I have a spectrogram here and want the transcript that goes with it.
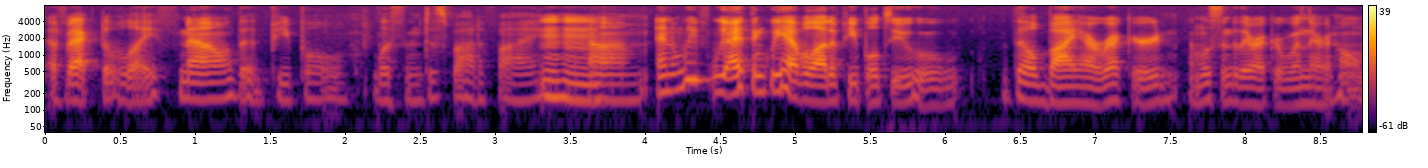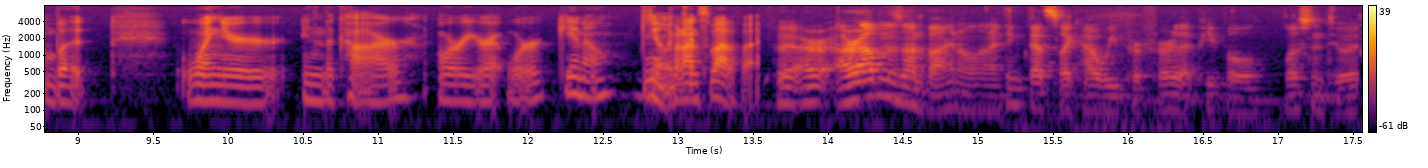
a fact of life now that people listen to Spotify. Um, and we've, we, I think we have a lot of people too who they'll buy our record and listen to the record when they're at home, but when you're in the car or you're at work, you know, you Yeah, put like- on Spotify. But our, our album is on vinyl, and I think that's like how we prefer that people listen to it.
